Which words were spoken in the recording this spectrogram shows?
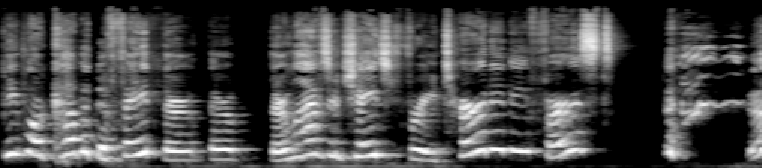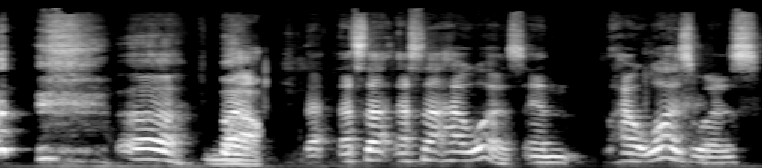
People are coming to faith. Their their their lives are changed for eternity first. uh, but Wow. that, that's not that's not how it was. And how it was was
